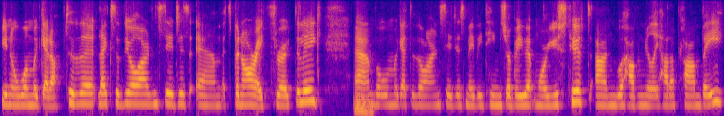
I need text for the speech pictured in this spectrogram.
you know, when we get up to the likes of the All Ireland stages, um, it's been all right throughout the league, um, mm. but when we get to the All Ireland stages, maybe teams are a bit more used to it, and we haven't really had a plan B.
